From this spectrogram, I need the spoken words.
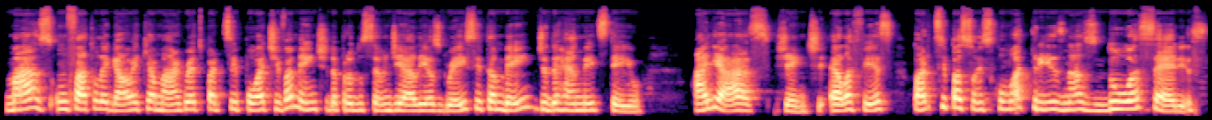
Mas um fato legal é que a Margaret participou ativamente da produção de Elias Grace e também de The Handmaid's Tale. Aliás, gente, ela fez participações como atriz nas duas séries.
